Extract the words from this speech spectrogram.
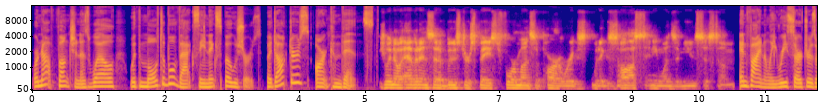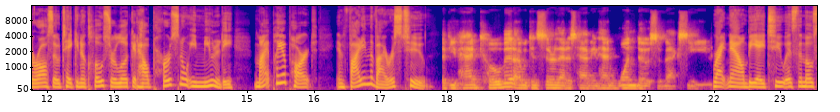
or not function as well with multiple vaccine exposures. But doctors aren't convinced. There's really no evidence that a booster spaced four months apart would exhaust anyone's immune system. And finally, researchers are also taking a closer look at how personal immunity might play a part in fighting the virus too. If you've had COVID, I would consider that as having had one dose of vaccine. Right now, BA2 is the most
